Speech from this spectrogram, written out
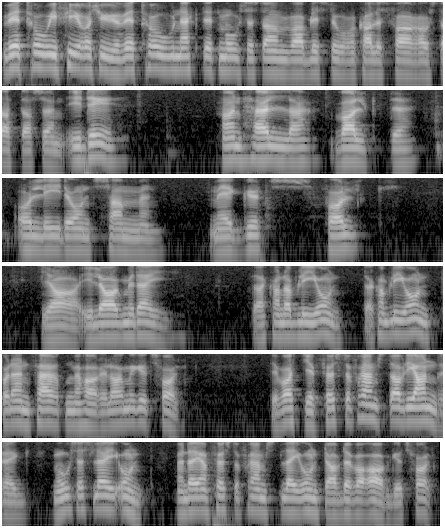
Ved tro i 24, ved tro nektet Moses da han var blitt stor og kalles faraos datters sønn. I det han heller valgte å lide ondt sammen med Guds folk, ja, i lag med deg, der kan det bli ondt. Det kan bli ondt på den ferden vi har i lag med Guds folk. Det var ikke først og fremst av de andre Moses lei ondt, men de han først og fremst lei ondt av, det var av Guds folk.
